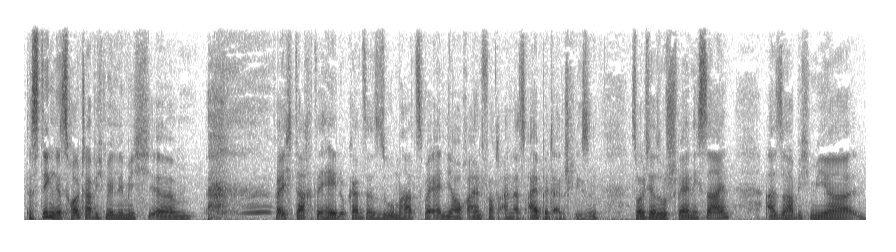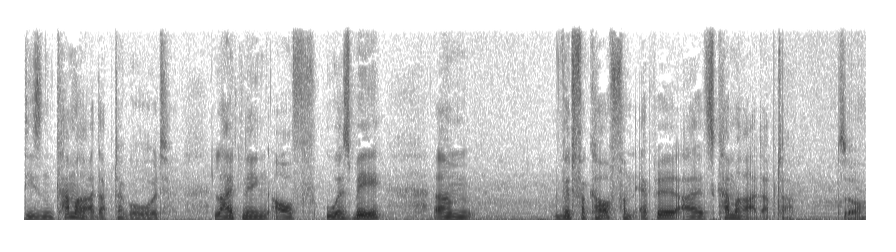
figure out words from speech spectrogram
Das Ding ist, heute habe ich mir nämlich, ähm, weil ich dachte, hey, du kannst das Zoom H2N ja auch einfach an das iPad anschließen. Sollte ja so schwer nicht sein. Also habe ich mir diesen Kameraadapter geholt. Lightning auf USB. Ähm, wird verkauft von Apple als Kameraadapter. So.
